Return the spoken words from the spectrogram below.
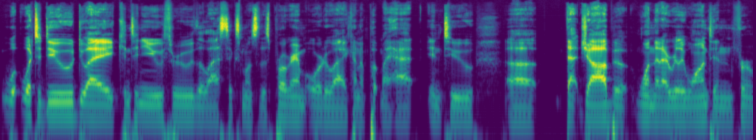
wh- what to do. Do I continue through the last six months of this program, or do I kind of put my hat into uh, that job, uh, one that I really want, and for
